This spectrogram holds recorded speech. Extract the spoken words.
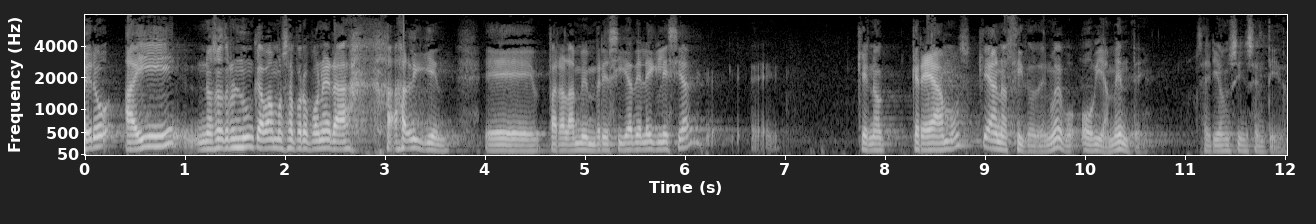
Pero ahí nosotros nunca vamos a proponer a, alguien eh, para la membresía de la iglesia eh, que no creamos que ha nacido de nuevo, obviamente. Sería un sinsentido.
